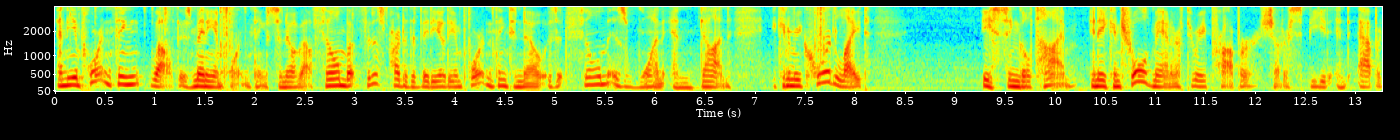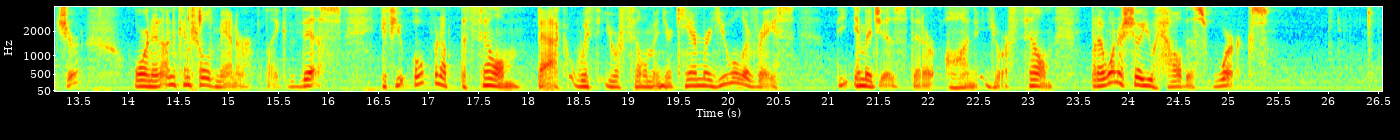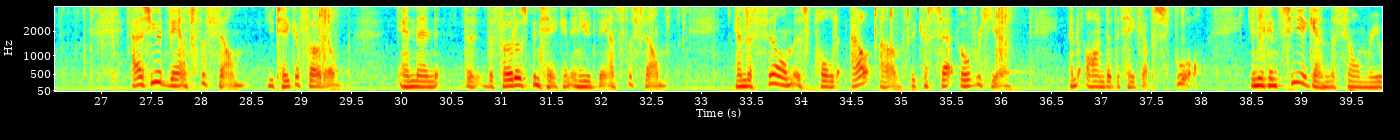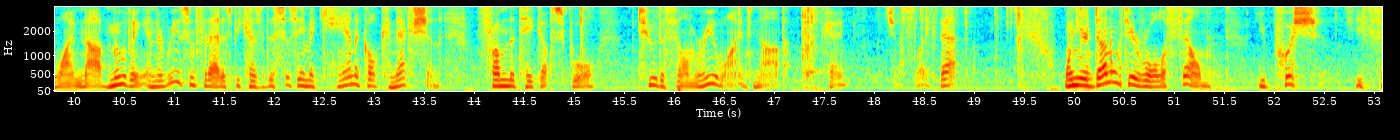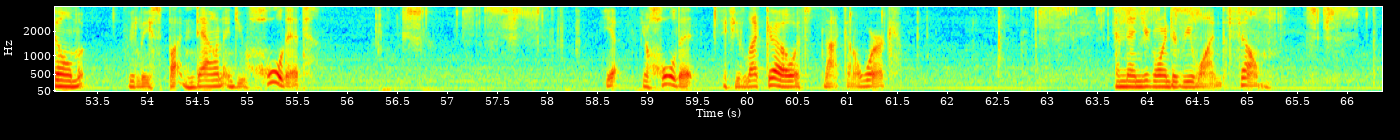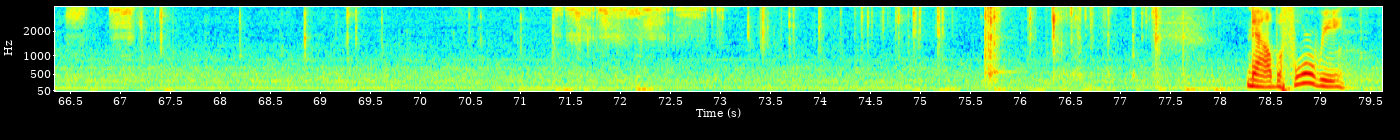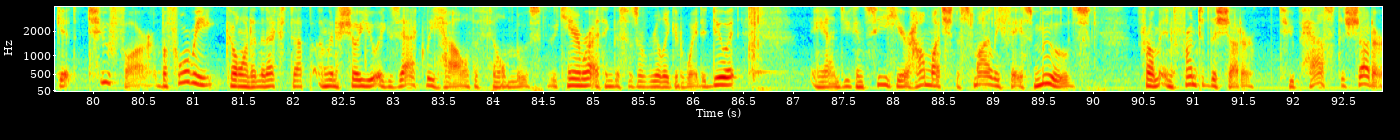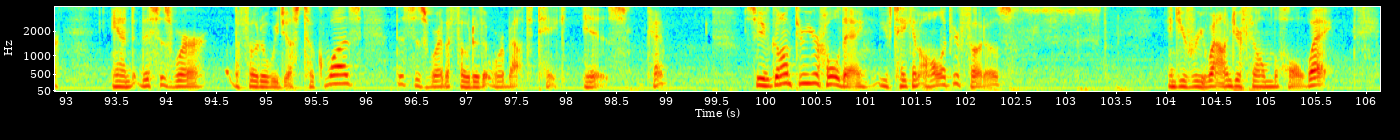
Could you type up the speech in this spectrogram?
And the important thing, well, there's many important things to know about film, but for this part of the video, the important thing to know is that film is one and done. It can record light a single time in a controlled manner through a proper shutter speed and aperture, or in an uncontrolled manner like this. If you open up the film back with your film and your camera, you will erase the images that are on your film. But I want to show you how this works. As you advance the film, you take a photo, and then the, the photo's been taken, and you advance the film, and the film is pulled out of the cassette over here and onto the take-up spool. And you can see again the film rewind knob moving, and the reason for that is because this is a mechanical connection from the take-up spool to the film rewind knob, okay? Just like that. When you're done with your roll of film, you push the film release button down and you hold it. Yep, you hold it. If you let go, it's not going to work. And then you're going to rewind the film. Now, before we get too far. Before we go on to the next step, I'm going to show you exactly how the film moves through the camera. I think this is a really good way to do it. And you can see here how much the smiley face moves from in front of the shutter to past the shutter. And this is where the photo we just took was. This is where the photo that we're about to take is. Okay. So you've gone through your whole day. You've taken all of your photos. And you've rewound your film the whole way.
